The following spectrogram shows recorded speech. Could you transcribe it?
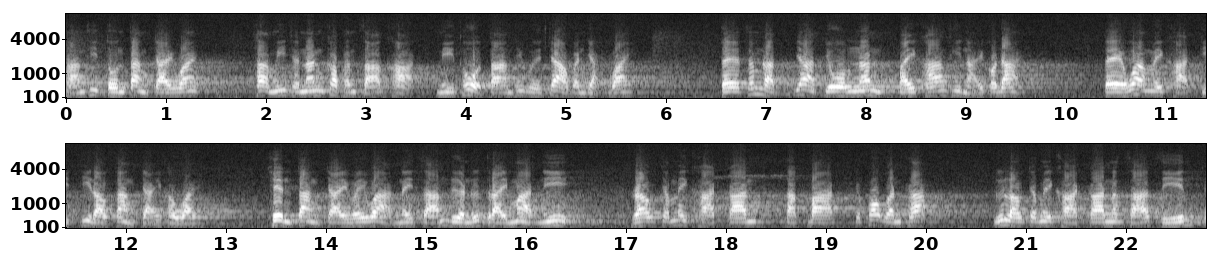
ถานที่ตนตั้งใจไว้ ถ้ามิฉะนั้นก็พรรษาขาดมีโทษตามที่พระเจ้าบัญญัติไว้ แต่สำหรับญาติโยมนั้นไปค้างที่ไหนก็ได้ แต่ว่าไม่ขาดกิจที่เราตั้งใจเข้าไว้ เช่นตั้งใจไว้ว่าในสามเดือนหรือไตรมาสนี้ เราจะไม่ขาดการตักบาตรเฉพาะวันพระ หรือเราจะไม่ขาดการรักษาศีล เฉ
